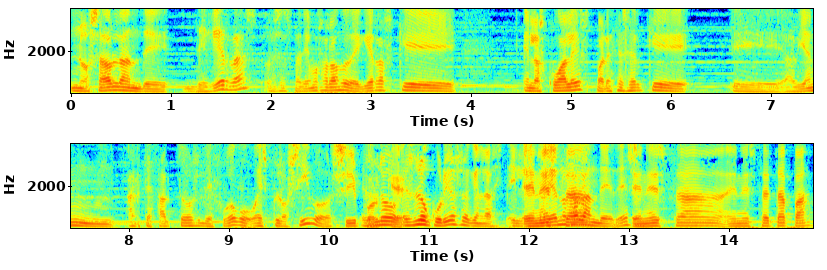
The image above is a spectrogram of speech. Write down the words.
nos hablan de, de guerras, o sea, estaríamos hablando de guerras que en las cuales parece ser que eh, habían artefactos de fuego o explosivos. Sí, es, lo, porque es lo curioso que en las, en las en historias nos hablan de, de eso. En esta, en esta etapa,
